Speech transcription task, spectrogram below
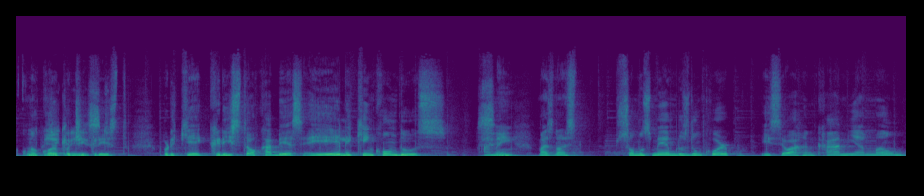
Corpo no de corpo de Cristo. Cristo. Porque Cristo é o cabeça, é ele quem conduz. Amém? Sim. Mas nós somos membros de um corpo. E se eu arrancar a minha mão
